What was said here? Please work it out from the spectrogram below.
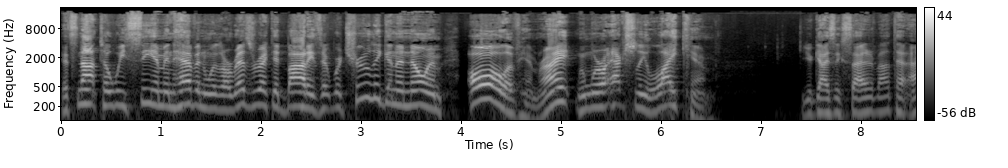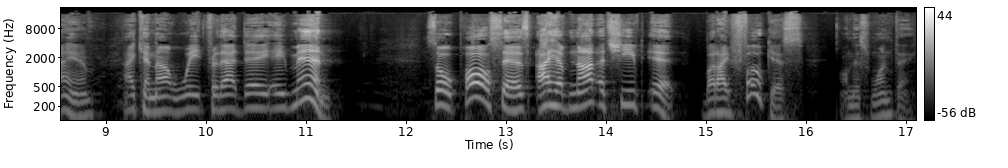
It's not till we see him in heaven with our resurrected bodies that we're truly going to know him, all of him, right? When we're actually like him. You guys excited about that? I am. I cannot wait for that day. Amen. So Paul says, I have not achieved it but I focus on this one thing.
